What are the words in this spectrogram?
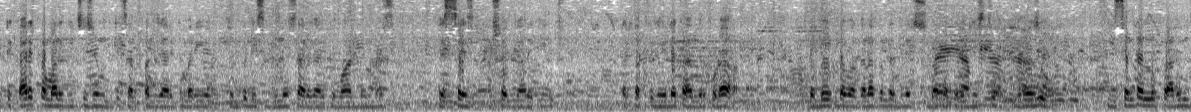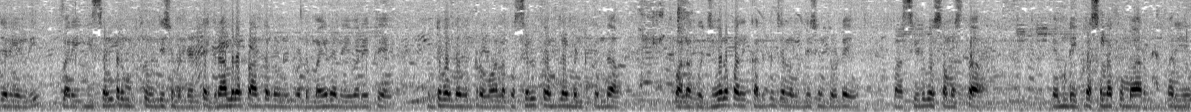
ఇటు కార్యక్రమానికి ఇచ్చేసినటువంటి సర్పంచ్ గారికి మరియు ఎంపీటీసీ వినోద్ సార్ గారికి వార్డు మెంబర్స్ ఎస్ఐ అశోక్ గారికి పత్రిక విలేకరులందరూ కూడా డెబ్బై ఒకటవ గణతంత్ర దినోత్సవం తెలియజేస్తూ ఈరోజు ఈ సెంటర్ను ప్రారంభం జరిగింది. మరి ఈ సెంటర్ ముఖ్య ఉద్దేశం ఏంటంటే గ్రామీణ ప్రాంతాల్లో ఉన్నటువంటి మహిళలు ఎవరైతే ఇంటి వద్ద ఉంటారో వాళ్ళకు సెల్ఫ్ ఎంప్లాయ్మెంట్ కింద వాళ్ళకు జీవనోపాధి కల్పించాలనే ఉద్దేశంతో మా సిడిఓ సంస్థ ఎండి ప్రసన్న కుమార్ మరియు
